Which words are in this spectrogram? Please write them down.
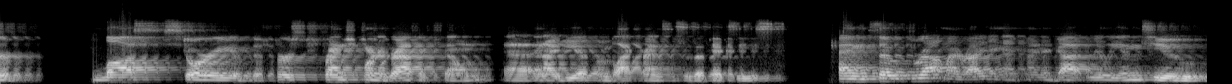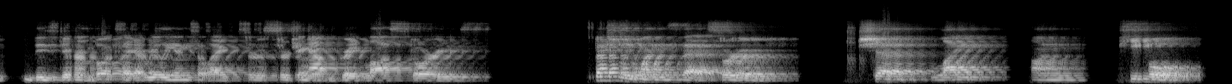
of lost story of the first French pornographic film, uh, an idea from Black Francis of the Pixies. And so throughout my writing, I kind of got really into these different books. I got really into like sort of searching out great lost stories, especially ones that sort of shed light on people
